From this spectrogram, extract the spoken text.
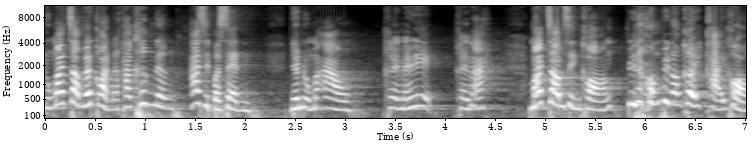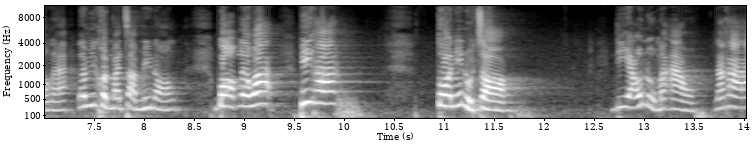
หนูมัดจำไว้ก่อนนะคะครึ่งหนึ่งห้าสิบเปอร์เซ็นต์เดี๋ยวหนูมาเอา เคยไหมพี่ เคยไหมมัดจำสิ่งของพี่น้องพี่น้องเคยขายของนะแล้วมีคนมัดจำพี่น้อง บอกเลยว่า พี่คะ ตัวนี้หนูจอง เดี๋ยวหนูมาเอานะคะ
